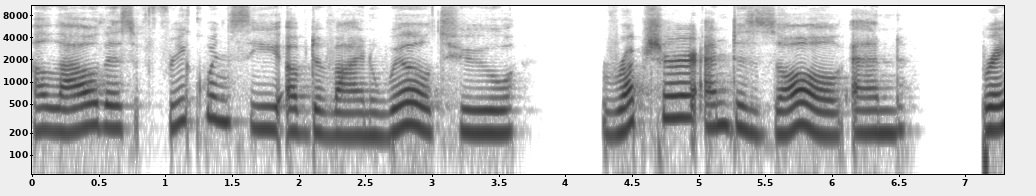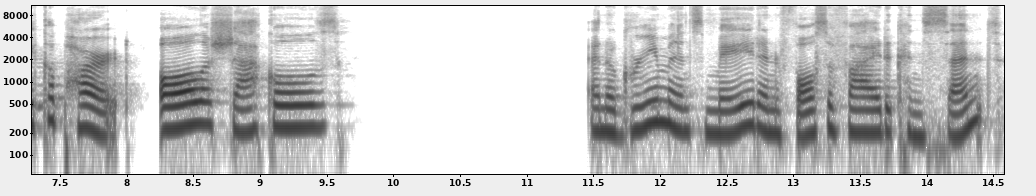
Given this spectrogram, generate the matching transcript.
Allow this frequency of divine will to rupture and dissolve and break apart all shackles and agreements made in falsified consent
